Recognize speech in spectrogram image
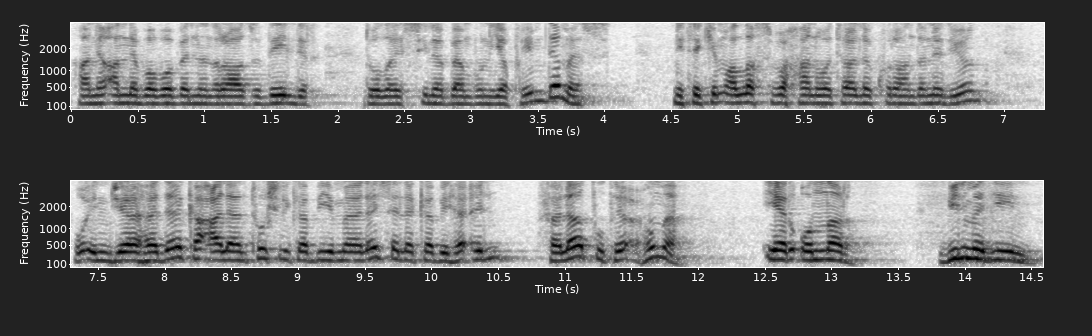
hani anne baba benden razı değildir. Dolayısıyla ben bunu yapayım demez. Nitekim Allah subhanahu ve teala Kur'an'da ne diyor? وَاِنْ جَاهَدَاكَ عَلَى اَنْ تُشْرِكَ بِمَا لَيْسَ لَكَ بِهَا عِلْمٍ فَلَا تُطِعْهُمَا Eğer onlar bilmediğin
